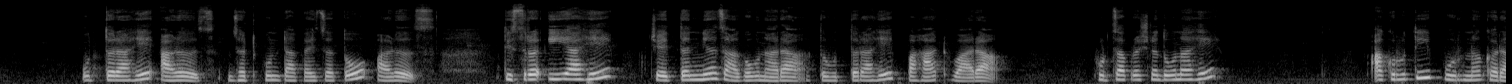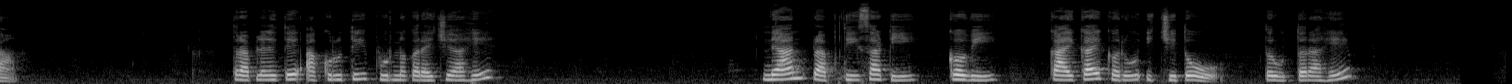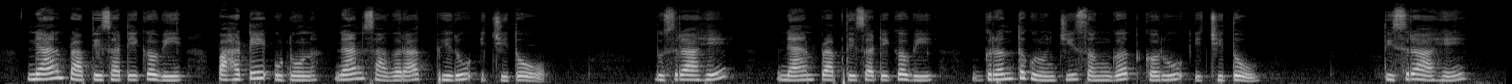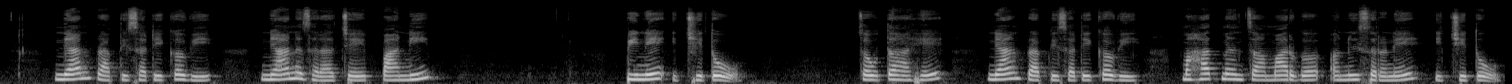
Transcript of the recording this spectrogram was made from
उत्तर आहे आळस झटकून टाकायचा तो आळस. तिसरं ई आहे चैतन्य जागवणारा तर उत्तर आहे पहाट वारा. पुढचा प्रश्न दोन आहे. आकृती पूर्ण करा. तर आपल्याला इथे आकृती पूर्ण करायची आहे. ज्ञानप्राप्तीसाठी कवी काय काय करू इच्छितो? तर उत्तर आहे ज्ञानप्राप्तीसाठी कवी पहाटे उठून ज्ञानसागरात फिरू इच्छितो. दुसरं आहे ज्ञानप्राप्तीसाठी कवी ग्रंथगुरूंची संगत करू इच्छितो. तिसरं आहे ज्ञानप्राप्तीसाठी कवी ज्ञानझराचे पाणी पिणे इच्छितो. चौथं आहे ज्ञानप्राप्तीसाठी कवी महात्म्यांचा मार्ग अनुसरणे इच्छितो.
